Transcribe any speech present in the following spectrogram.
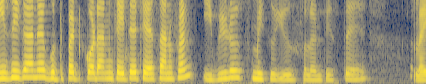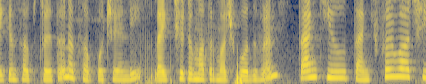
ఈజీగానే గుర్తుపెట్టుకోవడానికి అయితే చేశాను ఫ్రెండ్స్. ఈ వీడియోస్ మీకు యూస్ఫుల్ అనిపిస్తే లైక్ అండ్ సబ్స్క్రైబ్తో నాకు సపోర్ట్ చేయండి. లైక్ చేయడం మాత్రం మర్చిపోద్దు friends. Thank you thank you for watching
